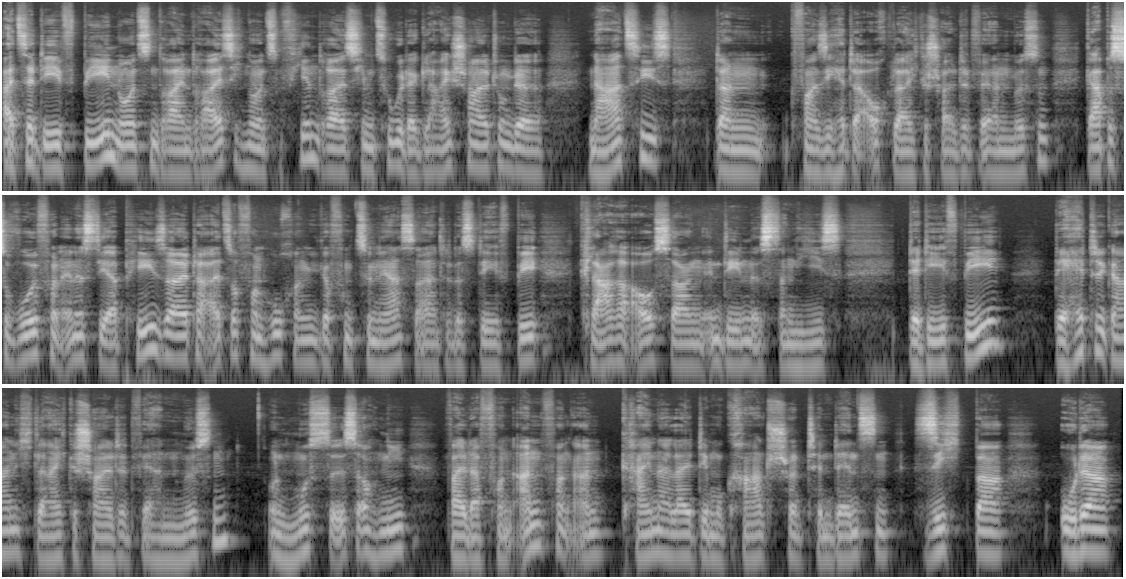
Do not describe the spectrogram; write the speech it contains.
als der DFB 1933, 1934 im Zuge der Gleichschaltung der Nazis dann quasi hätte auch gleichgeschaltet werden müssen, gab es sowohl von NSDAP-Seite als auch von hochrangiger Funktionärsseite des DFB klare Aussagen, in denen es dann hieß, der DFB, der hätte gar nicht gleichgeschaltet werden müssen und musste es auch nie, weil da von Anfang an keinerlei demokratische Tendenzen sichtbar oder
